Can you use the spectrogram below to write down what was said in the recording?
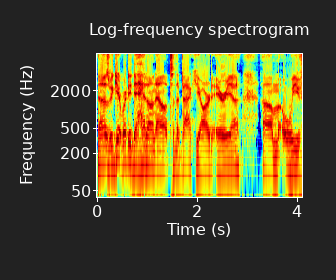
Now, as we get ready to head on out to the backyard area, um, we've.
